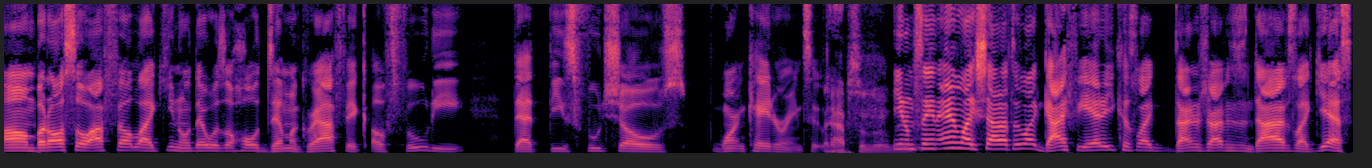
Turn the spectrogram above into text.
um, but also I felt like you know there was a whole demographic of foodie that these food shows weren't catering to. Absolutely. You know what I'm saying? And like shout out to like Guy Fieri because like diners, drive-ins, and dives. Like yes,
